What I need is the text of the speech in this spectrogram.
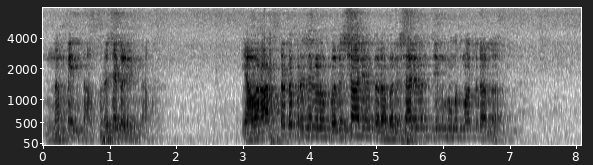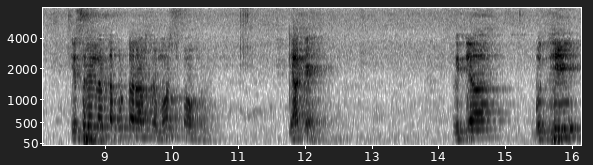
ನಮ್ಮಿಂದ, ಪ್ರಜೆಗಳಿಂದ. ಯಾವ ರಾಷ್ಟ್ರದ ಪ್ರಜೆಗಳು ಬಲಶಾಲಿ ಅಂತಾರ? ಬಲಶಾಲಿ ಅಂದ್ರೆ ಜಿಮ್ ಹೋಗೋದು ಮಾತ್ರ ಅಲ್ಲ. ಇಸ್ರೇಲ್ ಅಂತ ಪುಟ್ಟ ರಾಷ್ಟ್ರ ಮೋಸ್ಟ್ ಪವರ್ಫುಲ್ ಯಾಕೆ? ವಿದ್ಯಾ, ಬುದ್ಧಿ,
